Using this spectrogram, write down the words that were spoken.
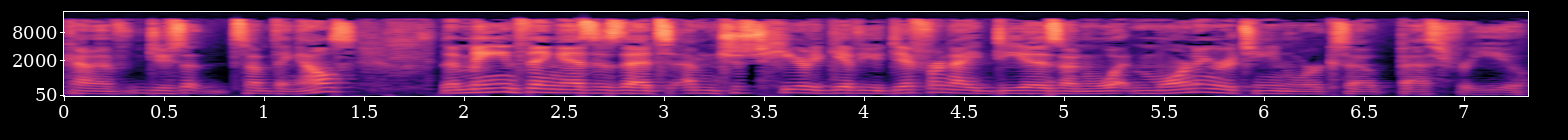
kind of do something else. The main thing is is that I'm just here to give you different ideas on what morning routine works out best for you.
